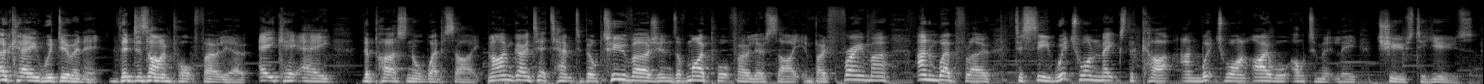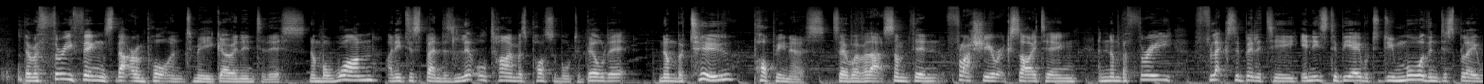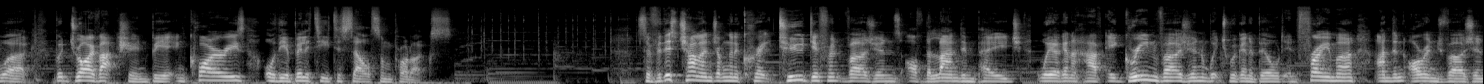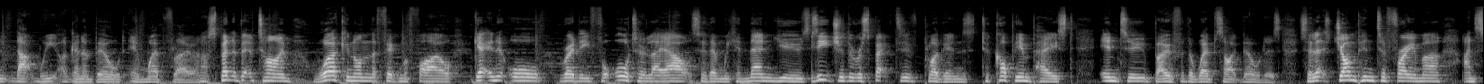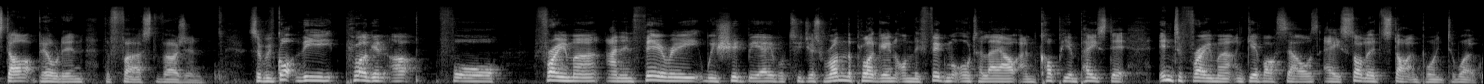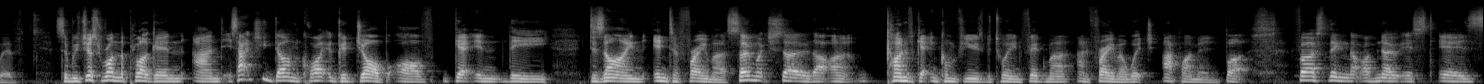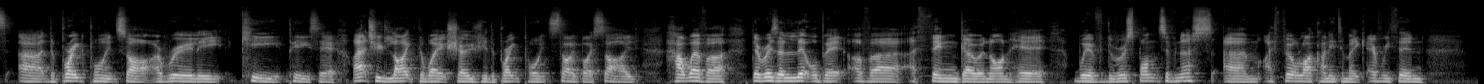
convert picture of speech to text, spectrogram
Okay, we're doing it. The design portfolio, aka the personal website. And I'm going to attempt to build two versions of my portfolio site in both Framer and Webflow to see which one makes the cut and which one I will ultimately choose to use. There are three things that are important to me going into this. Number one, I need to spend as little time as possible to build it. Number two, poppiness. So whether that's something flashy or exciting. And number three, flexibility. It needs to be able to do more than display work, but drive action, be it inquiries or the ability to sell some products. So for this challenge, I'm gonna create two different versions of the landing page. We are gonna have a green version, which we're gonna build in Framer, and an orange version that we are gonna build in Webflow. And I spent a bit of time working on the Figma file, getting it all ready for auto layout, so then we can then use each of the respective plugins to copy and paste into both of the website builders. So let's jump into Framer and start building the first version. So we've got the plugin up for Framer, and in theory, we should be able to just run the plugin on the Figma auto layout and copy and paste it into Framer and give ourselves a solid starting point to work with. So we've just run the plugin and it's actually done quite a good job of getting the design into Framer. So much so that I'm kind of getting confused between Figma and Framer, which app I'm in. But First thing that I've noticed is uh, the breakpoints are a really key piece here. I actually like the way it shows you the breakpoints side by side. However, there is a little bit of a, a thing going on here with the responsiveness. Um, I feel like I need to make everything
